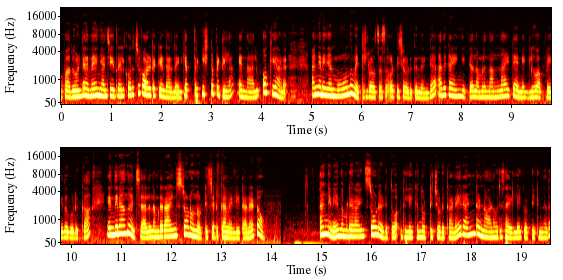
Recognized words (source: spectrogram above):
അപ്പോൾ അതുകൊണ്ട് തന്നെ ഞാൻ ചെയ്തതിൽ കുറച്ച് ഫോൾട്ടൊക്കെ ഉണ്ടായിരുന്നു. എനിക്ക് അത്രയ്ക്ക് ഇഷ്ടപ്പെട്ടില്ല. എന്നാലും ഓക്കെയാണ് അങ്ങനെ ഞാൻ മൂന്ന് മെറ്റൽ റോസസ് ഒട്ടിച്ചു കൊടുക്കുന്നുണ്ട്. അത് കഴിഞ്ഞിട്ട് നമ്മൾ നന്നായിട്ട് തന്നെ ഗ്ലൂ അപ്ലൈ ചെയ്ത് കൊടുക്കുക. എന്തിനാന്ന് വെച്ചാൽ നമ്മുടെ റൈൻ സ്റ്റോൺ ഒന്ന് ഒട്ടിച്ചെടുക്കാൻ വേണ്ടിയിട്ടാണ് കേട്ടോ. അങ്ങനെ നമ്മുടെ റൈൻ സ്റ്റോൺ എടുത്തു അതിലേക്കൊന്ന് ഒട്ടിച്ചു കൊടുക്കുകയാണെ രണ്ടെണ്ണമാണ് ഒരു സൈഡിലേക്ക് ഒട്ടിക്കുന്നത്.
